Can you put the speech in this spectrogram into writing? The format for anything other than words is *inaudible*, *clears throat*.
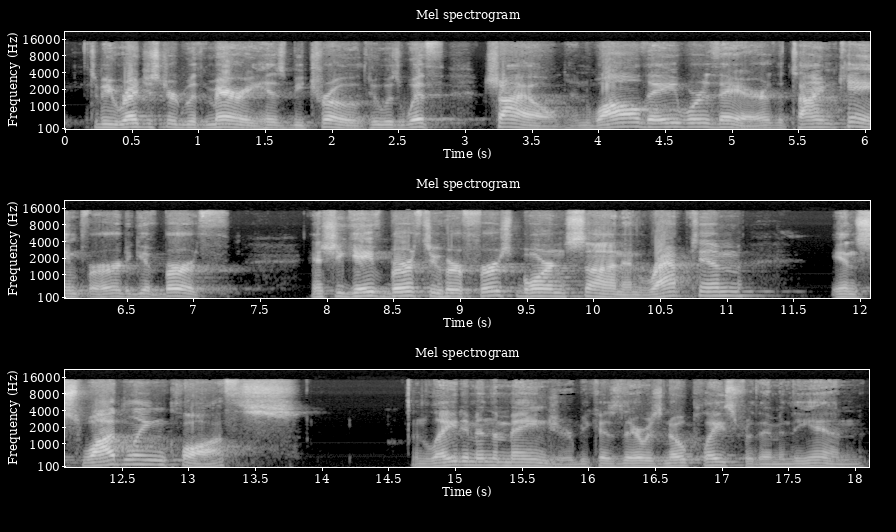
to be registered with Mary, his betrothed, who was with child. And while they were there, the time came for her to give birth. And she gave birth to her firstborn son and wrapped him in swaddling cloths and laid him in the manger because there was no place for them in the inn.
